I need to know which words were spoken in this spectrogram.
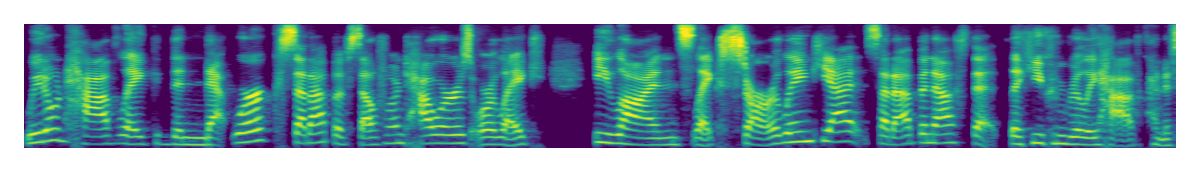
we don't have like the network set up of cell phone towers or like Elon's like Starlink yet set up enough that like you can really have kind of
